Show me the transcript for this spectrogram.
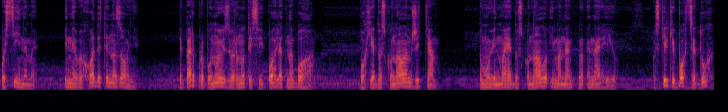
постійними і не виходити назовні. Тепер пропоную звернути свій погляд на Бога. Бог є досконалим життям, тому Він має досконалу іманентну енергію. Оскільки Бог це дух,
